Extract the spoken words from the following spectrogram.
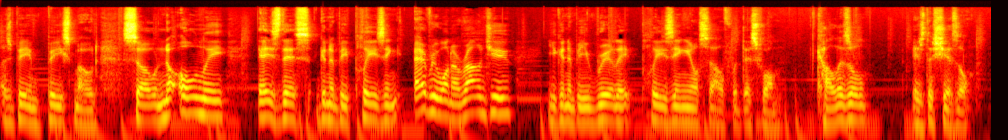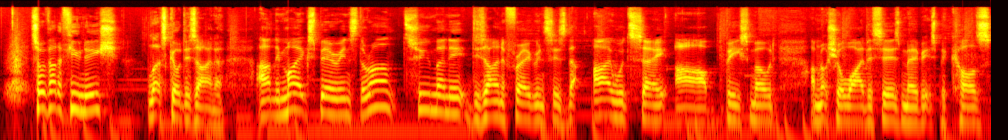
as being beast mode. So not only is this gonna be pleasing everyone around you, you're gonna be really pleasing yourself with this one. Carlisle is the shizzle. So we've had a few niche, let's go designer. And in my experience, there aren't too many designer fragrances that I would say are beast mode. I'm not sure why this is. Maybe it's because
